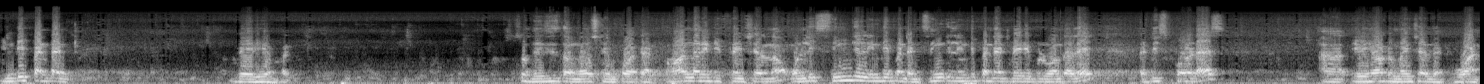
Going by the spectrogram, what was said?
independent variable. So this is the most important. Ordinary differential now only single independent, single independent variable vandale that is called as uh, you have to mention that one.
